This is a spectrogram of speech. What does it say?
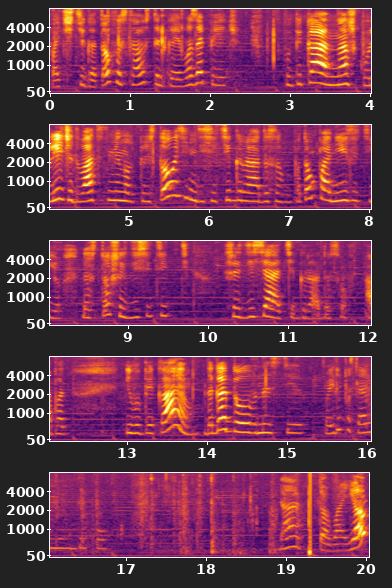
почти готов, осталось только его запечь. Выпекаем наш кулич 20 минут при 180 градусов, а потом понизить ее до 160 60 градусов. А под- И выпекаем до готовности. Пойду поставлю его в духовку. Да, давай я.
